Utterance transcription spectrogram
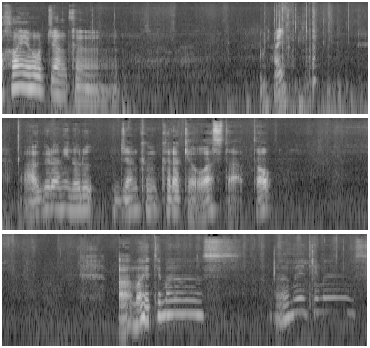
はようじゃんくんはい。あぐらに乗るジャンくんから今日はスタート。甘えてます。甘えてます。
